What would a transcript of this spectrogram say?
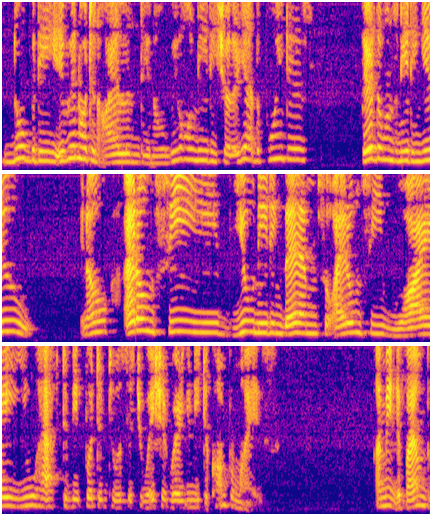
nobody, we're not an island, you know, we all need each other. Yeah, the point is, they're the ones needing you. You know, I don't see you needing them, so I don't see why you have to be put into a situation where you need to compromise. I mean, if I'm the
